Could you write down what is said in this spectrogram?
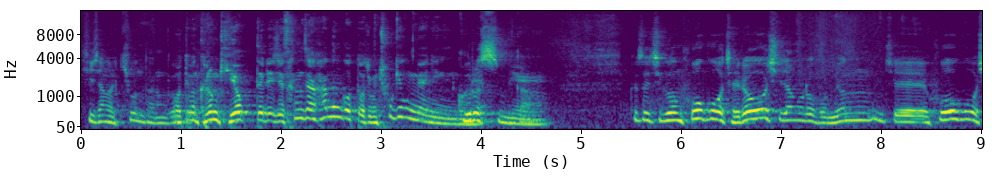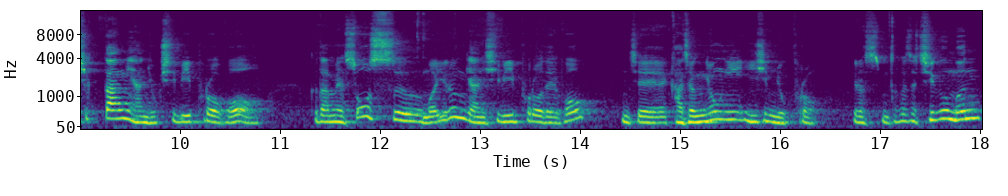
시장을 키운다는. 어떻게 보면 그런 기업들이 이제 상장하는 것도 지금 초기 국면인 거예요. 그렇습니다. 예. 그래서 지금 후오구 재료 시장으로 보면 이제 후오구 식당이 한 62%고 그 다음에 소스 뭐 이런 게 한 12% 되고 이제 가정용이 26% 이렇습니다. 그래서 지금은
